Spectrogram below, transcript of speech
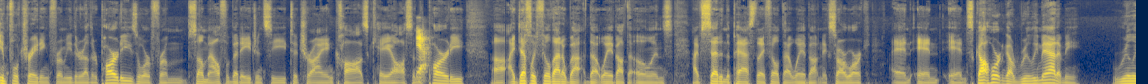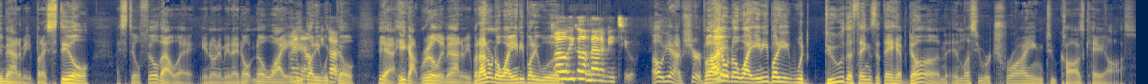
infiltrating from either other parties or from some alphabet agency to try and cause chaos in yeah. the party. Uh, I definitely feel that about that way about the Owens. I've said in the past that I felt that way about Nick Sarwark, and and and Scott Horton got really mad at me, really mad at me. But I still. I still feel that way. You know what I mean? I don't know why anybody know, would got, go. Yeah, he got really mad at me, but I don't know why anybody would. Oh, he got mad at me too. Oh yeah, I'm sure, but, but I don't know why anybody would do the things that they have done unless you were trying to cause chaos.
